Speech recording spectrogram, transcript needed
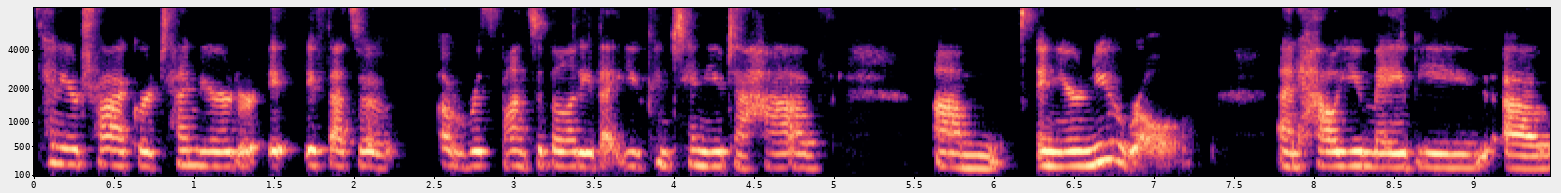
tenure track or tenured, or if that's a, a responsibility that you continue to have um, in your new role, and how you may be uh,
